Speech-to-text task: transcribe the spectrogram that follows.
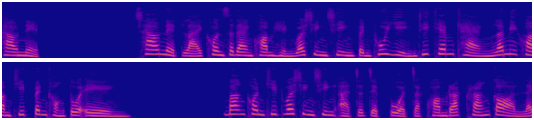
ชาวเน็ต ชาวเน็ตหลายคนแสดงความเห็นว่าชิงชิงเป็นผู้หญิงที่เข้มแข็งและมีความคิดเป็นของตัวเอง บางคนคิดว่าชิงชิงอาจจะเจ็บปวดจากความรักครั้งก่อน และ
